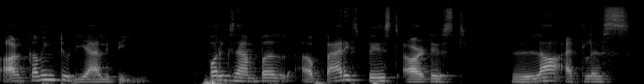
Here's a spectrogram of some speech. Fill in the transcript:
are coming to reality. For example, a Paris-based artist, L'Atlas,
